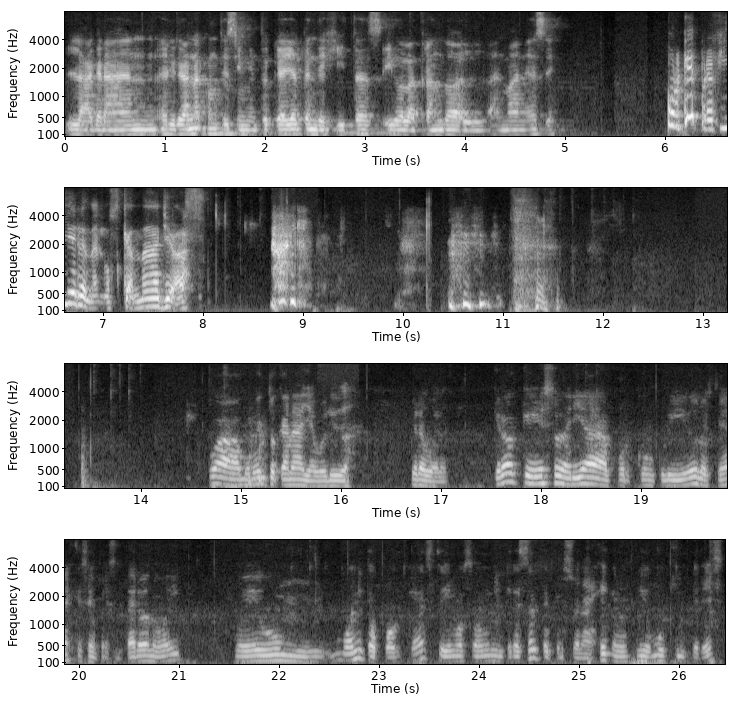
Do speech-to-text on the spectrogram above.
la gran, el gran acontecimiento que haya pendejitas idolatrando al, al man ese. ¿Por qué prefieren a los canallas? Wow, momento canalla, boludo. Pero bueno, creo que eso daría por concluido los temas que se presentaron hoy. Fue un bonito podcast, tuvimos a un interesante personaje que nos dio mucho interés.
